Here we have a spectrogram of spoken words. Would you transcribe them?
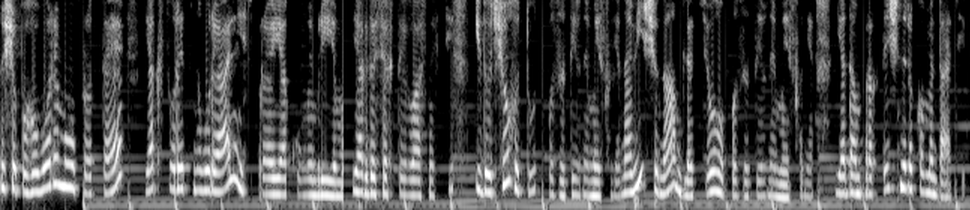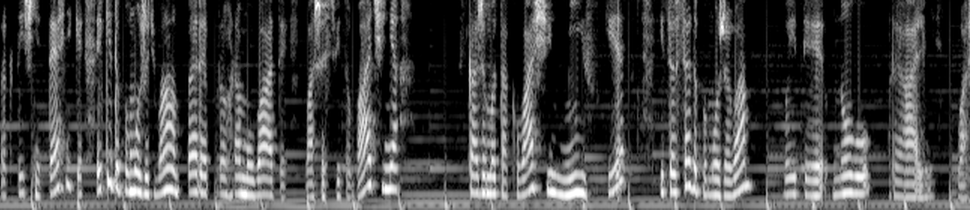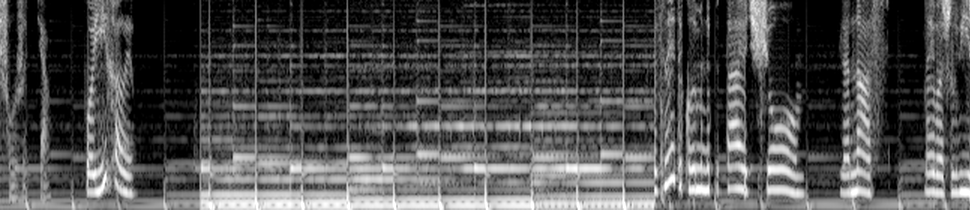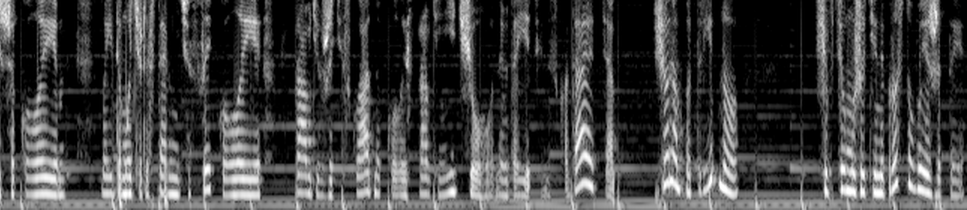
Ну що, поговоримо про те, як створити нову реальність, про яку ми мріємо, як досягти власних цілей і до чого тут позитивне мислення. Навіщо нам для цього позитивне мислення? Я дам практичні рекомендації, практичні техніки, які допоможуть вам перепрограмувати ваше світобачення, скажімо так, ваші мізки, і це все допоможе вам вийти в нову реальність вашого життя. Поїхали! Ви знаєте, коли мене питають, що для нас найважливіше, коли ми йдемо через темні часи, коли справді в житті складно, коли справді нічого не вдається і не складається, що нам потрібно, щоб в цьому житті не просто вижити,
